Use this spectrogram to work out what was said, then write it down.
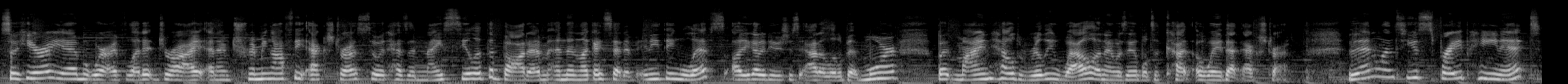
So here I am where I've let it dry and I'm trimming off the extra so it has a nice seal at the bottom and then like I said if anything lifts all you got to do is just add a little bit more but mine held really well and I was able to cut away that extra. Then once you spray paint it,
